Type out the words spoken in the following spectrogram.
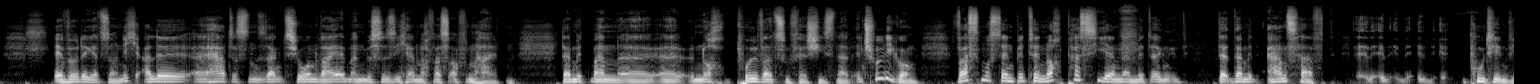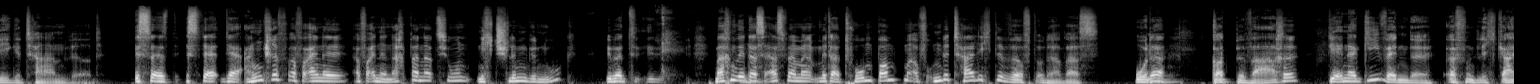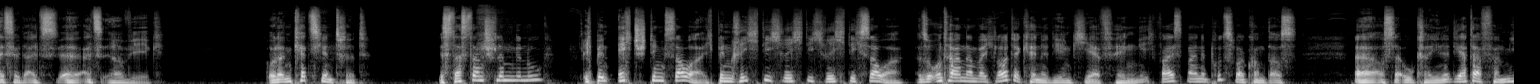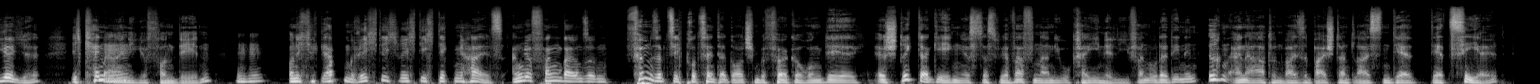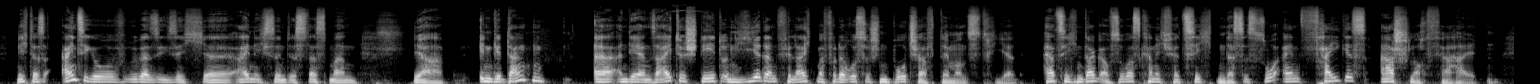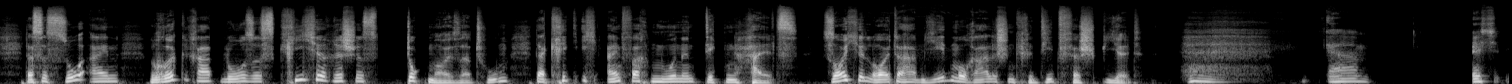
er würde jetzt noch nicht alle äh, härtesten Sanktionen, weil man müsse sich ja noch was offen halten, damit man äh, äh, noch Pulver zu verschießen hat. Entschuldigung, was muss denn bitte noch passieren, damit, damit ernsthaft äh, äh, Putin wehgetan wird? Ist, das, ist der, der Angriff auf eine, auf eine Nachbarnation nicht schlimm genug? Über, machen wir das erst, wenn man mit Atombomben auf Unbeteiligte wirft oder was? Oder, Mhm. Gott bewahre, die Energiewende öffentlich geißelt als, äh, als Irrweg? Oder ein Kätzchentritt? Ist das dann schlimm genug? Ich bin echt stinksauer. Ich bin richtig, richtig, richtig sauer. Also unter anderem, weil ich Leute kenne, die in Kiew hängen. Ich weiß, meine Putzfrau kommt aus, äh, aus der Ukraine. Die hat da Familie. Ich kenne Mhm. einige von denen. Mhm. Und ich habe einen richtig, richtig dicken Hals. Angefangen bei unseren 75 Prozent der deutschen Bevölkerung, der äh, strikt dagegen ist, dass wir Waffen an die Ukraine liefern oder denen in irgendeiner Art und Weise Beistand leisten, der, der zählt. Nicht das Einzige, worüber sie sich äh, einig sind, ist, dass man ja in Gedanken äh, an deren Seite steht und hier dann vielleicht mal vor der russischen Botschaft demonstriert. Herzlichen Dank, auf sowas kann ich verzichten. Das ist so ein feiges Arschlochverhalten. Das ist so ein rückgratloses, kriecherisches Duckmäusertum. Da krieg ich einfach nur einen dicken Hals. Solche Leute haben jeden moralischen Kredit verspielt. Ja, ich,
